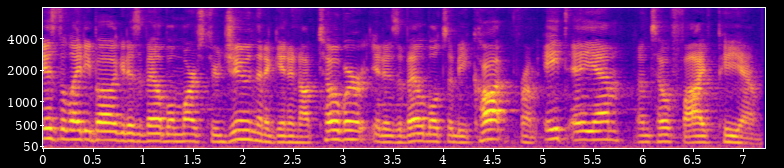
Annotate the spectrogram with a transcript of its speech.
is the Ladybug. It is available March through June, then again in October. It is available to be caught from 8 a.m. until 5 p.m.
